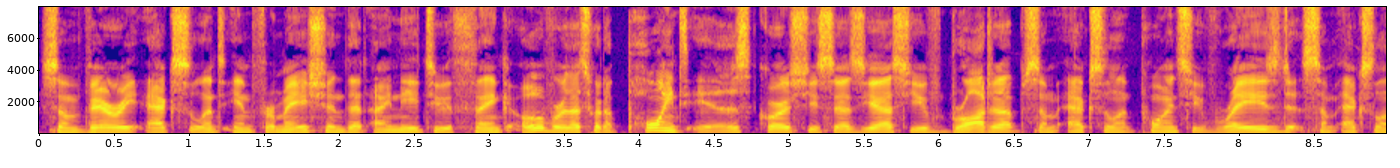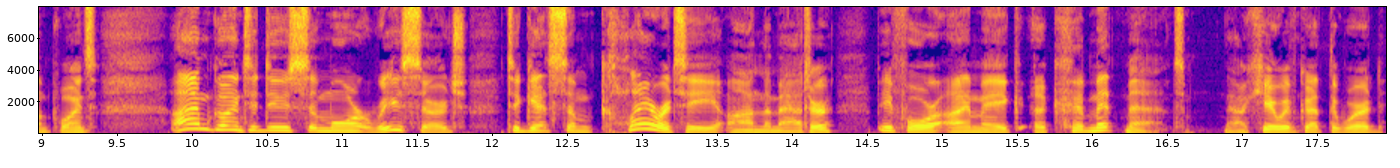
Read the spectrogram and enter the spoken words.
some very excellent information that I need to think over. That's what a point is. Of course, she says, Yes, you've brought up some excellent points. You've raised some excellent points. I'm going to do some more research to get some clarity on the matter before I make a commitment. Now, here we've got the word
